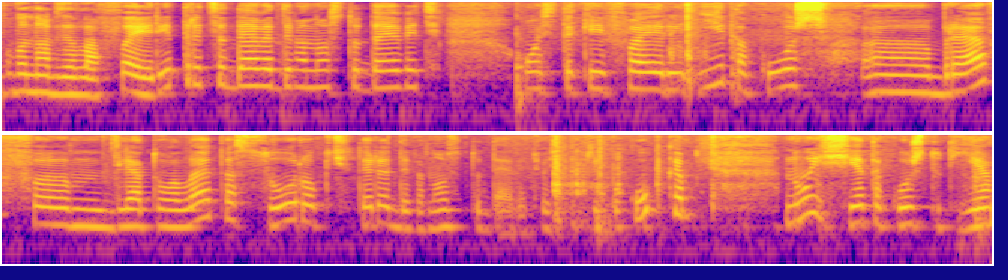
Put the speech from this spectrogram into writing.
вона взяла фейрі 39,99. Ось такий фейрі. І також е, бреф е, для туалета 44,99. Ось такі покупки. Ну і ще також тут є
